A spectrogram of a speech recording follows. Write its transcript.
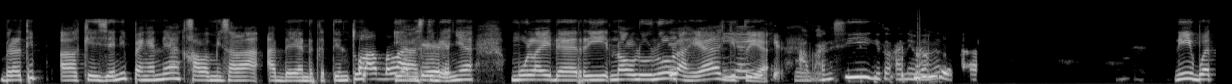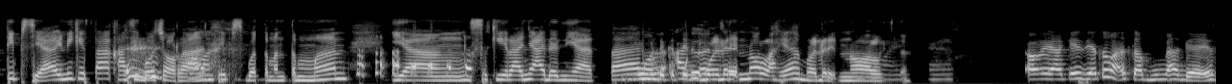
Berarti eh, Kezia ini pengennya kalau misalnya ada yang deketin tuh Pelan-pelan, ya Ge. setidaknya mulai dari nol dulu lah ya gitu iya, ya. kayak, apaan sih gitu aneh banget Nih buat tips ya, ini kita kasih bocoran tips buat teman-teman yang sekiranya ada niatan Mau deketin Aduh, mulai dari nol lah ya, mulai dari nol Oh gitu. God. Oh ya, Kezia tuh gak suka bunga, guys.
